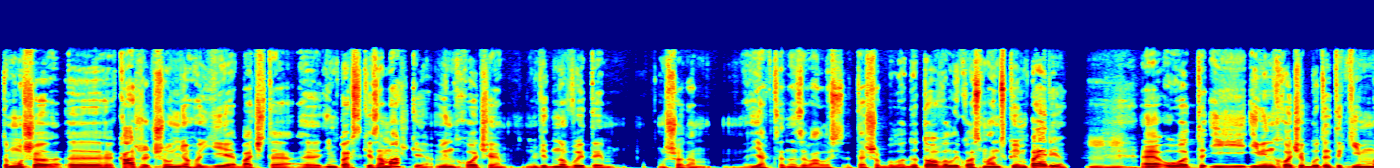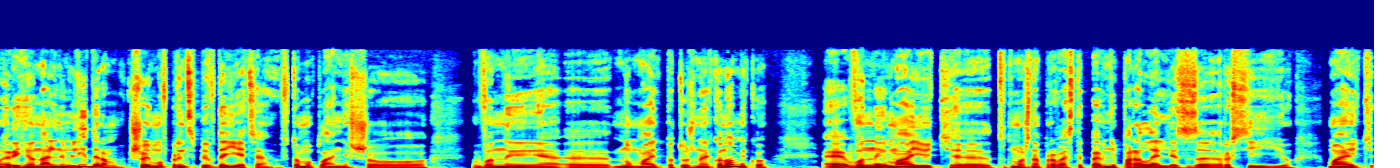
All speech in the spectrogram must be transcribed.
тому що е, кажуть, що у нього є, бачите, е, імперські замашки. Він хоче відновити, що там, як це називалось, те, що було до того, Велику Османську імперію. Угу. От і, і він хоче бути таким регіональним лідером, що йому в принципі вдається в тому плані, що вони е, ну, мають потужну економіку. Е, Вони мають тут можна провести певні паралелі з Росією, мають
